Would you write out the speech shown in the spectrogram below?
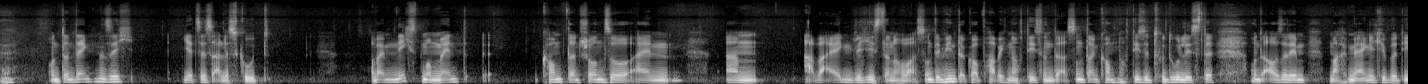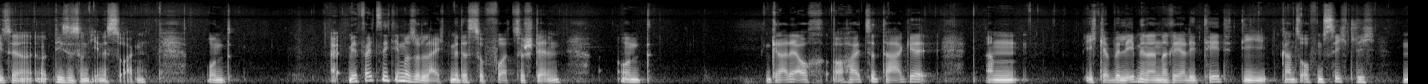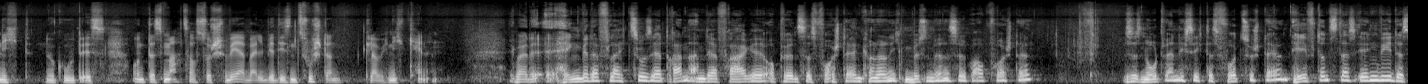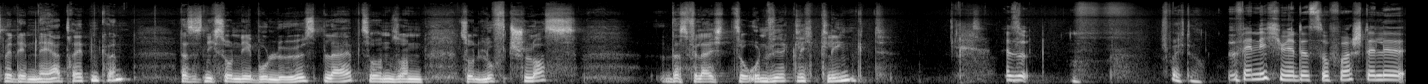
Okay. Und dann denkt man sich, jetzt ist alles gut. Aber im nächsten Moment äh, kommt dann schon so ein, ähm, aber eigentlich ist da noch was. Und im Hinterkopf habe ich noch dies und das. Und dann kommt noch diese To-Do-Liste. Und außerdem mache ich mir eigentlich über diese, dieses und jenes Sorgen. Und äh, mir fällt es nicht immer so leicht, mir das so vorzustellen. Und gerade auch heutzutage, ähm, ich glaube, wir leben in einer Realität, die ganz offensichtlich nicht nur gut ist. Und das macht es auch so schwer, weil wir diesen Zustand, glaube ich, nicht kennen. Ich meine, hängen wir da vielleicht zu sehr dran an der Frage, ob wir uns das vorstellen können oder nicht? Müssen wir uns das überhaupt vorstellen? Ist es notwendig, sich das vorzustellen? Hilft uns das irgendwie, dass wir dem näher treten können? Dass es nicht so nebulös bleibt, so ein, so ein, so ein Luftschloss, das vielleicht so unwirklich klingt? Also Sprich du. wenn ich mir das so vorstelle,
